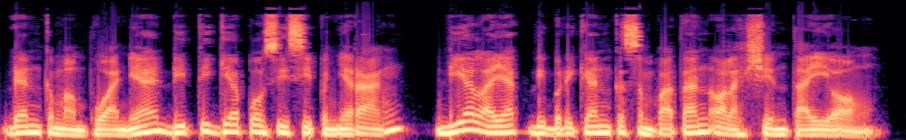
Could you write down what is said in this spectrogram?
dan kemampuannya di tiga posisi penyerang, dia layak diberikan kesempatan oleh Shin Taeyong.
